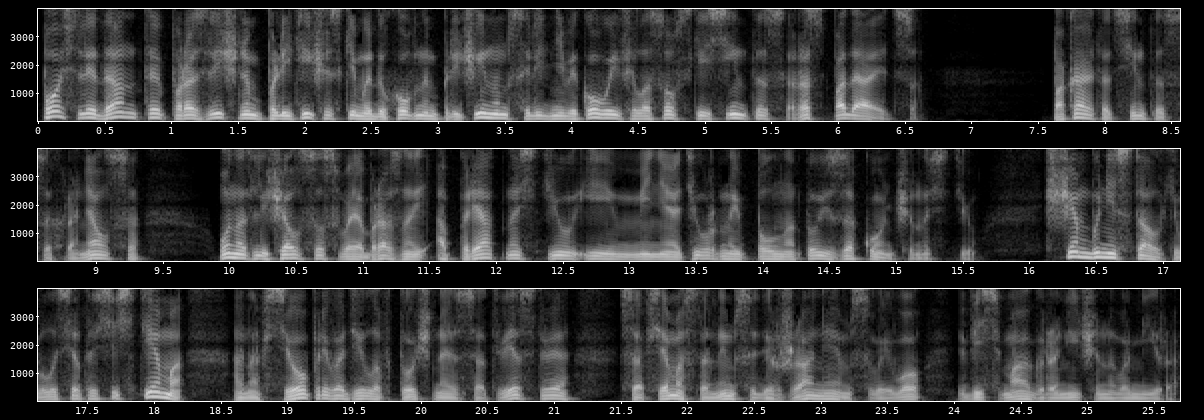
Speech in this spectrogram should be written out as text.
После Данте по различным политическим и духовным причинам средневековый философский синтез распадается. Пока этот синтез сохранялся, он отличался своеобразной опрятностью и миниатюрной полнотой законченностью. С чем бы ни сталкивалась эта система, она все приводила в точное соответствие со всем остальным содержанием своего весьма ограниченного мира.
